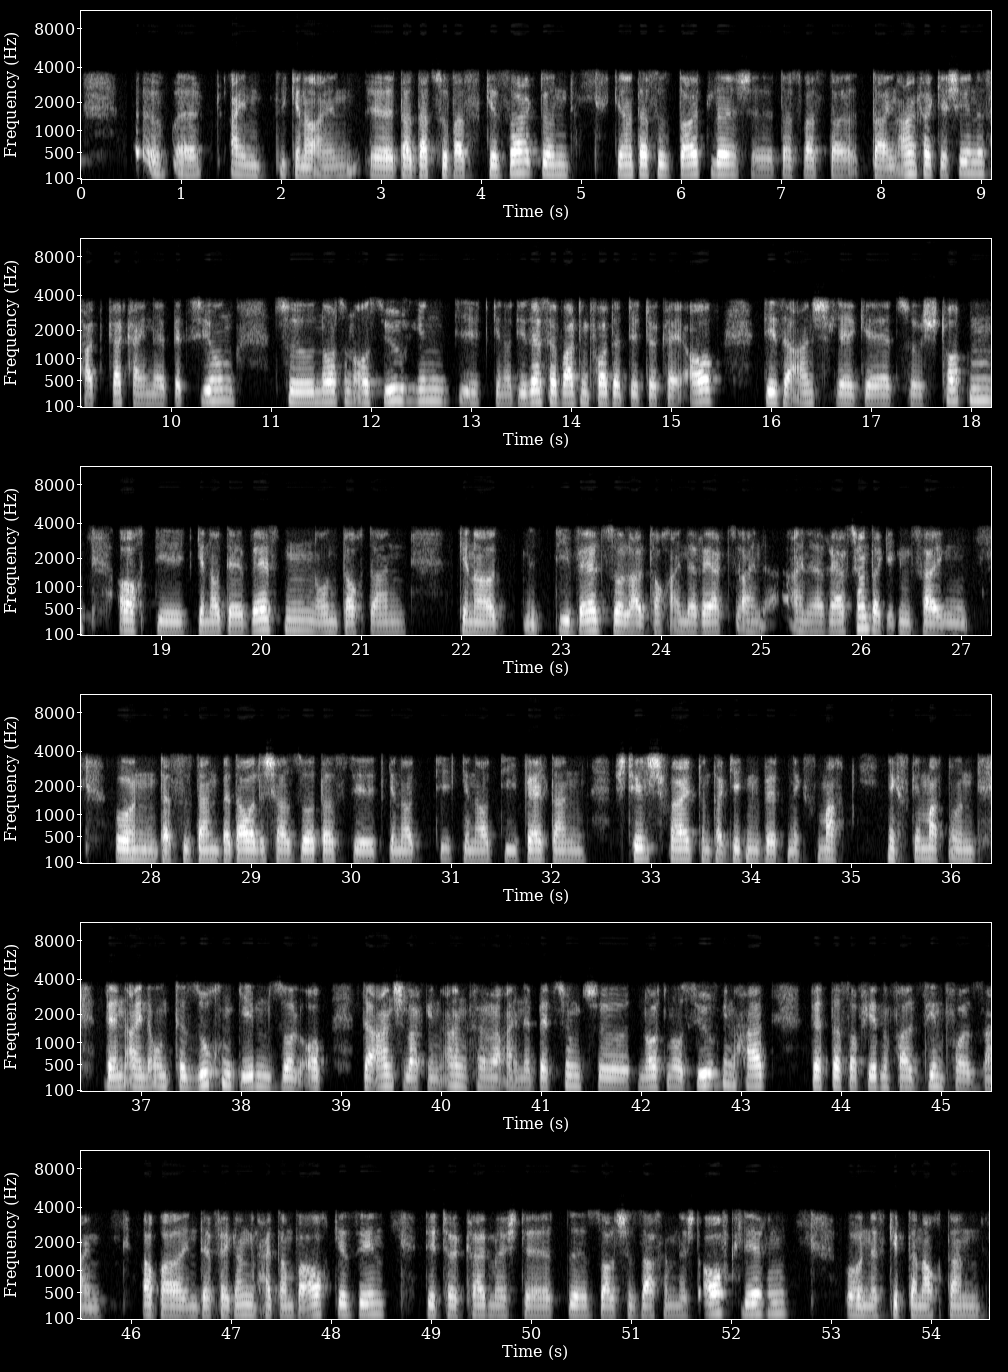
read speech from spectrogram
ein, genau ein, äh, da, dazu was gesagt und genau das ist deutlich, äh, das was da, da in Ankara geschehen ist, hat gar keine Beziehung zu Nord- und Ostsyrien. Die, genau die Selbstverwaltung fordert die Türkei auf, diese Anschläge zu stoppen, auch die genau der Westen und auch dann genau die Welt soll halt auch eine Reaktion, eine Reaktion dagegen zeigen. Und das ist dann bedauerlicher so, dass die genau die genau die Welt dann stillschweigt und dagegen wird nichts macht nichts gemacht. Und wenn eine Untersuchung geben soll, ob der Anschlag in Ankara eine Beziehung zu Nord- und Ostsyrien hat, wird das auf jeden Fall sinnvoll sein. Aber in der Vergangenheit haben wir auch gesehen, die Türkei möchte äh, solche Sachen nicht aufklären. Und es gibt dann auch dann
